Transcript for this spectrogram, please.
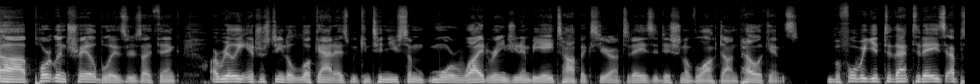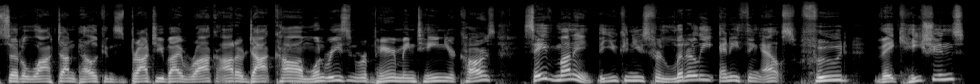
uh, Portland Trailblazers, I think, are really interesting to look at as we continue some more wide ranging NBA topics here on today's edition of Locked On Pelicans. Before we get to that, today's episode of Locked On Pelicans is brought to you by RockAuto.com. One reason to repair and maintain your cars, save money that you can use for literally anything else food, vacations,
